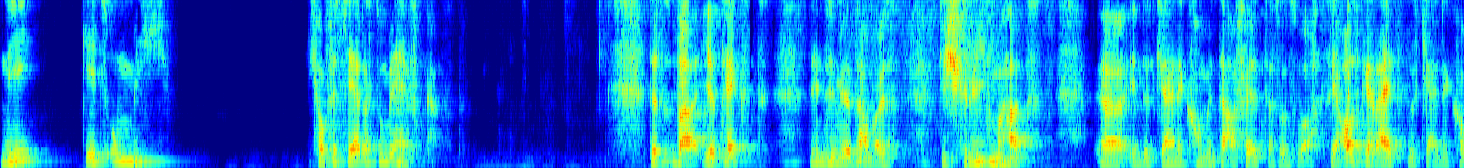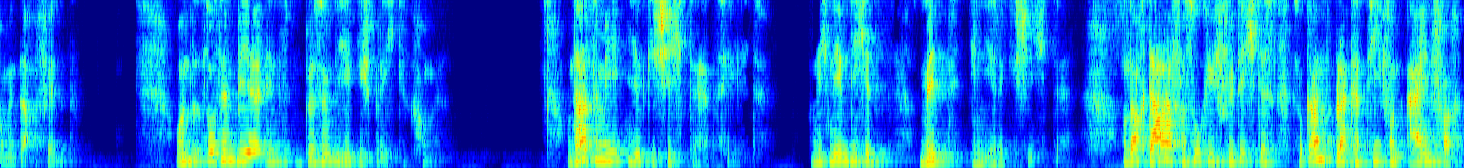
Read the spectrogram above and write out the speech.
Nie geht's um mich. Ich hoffe sehr, dass du mir helfen kannst. Das war ihr Text, den sie mir damals geschrieben hat äh, in das kleine Kommentarfeld. Also es war sehr ausgereizt, das kleine Kommentarfeld. Und so sind wir ins persönliche Gespräch gekommen. Und da hat sie mir ihre Geschichte erzählt. Und ich nehme dich jetzt mit in ihre Geschichte. Und auch da versuche ich für dich, das so ganz plakativ und einfach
